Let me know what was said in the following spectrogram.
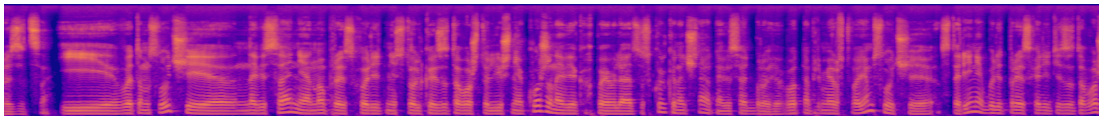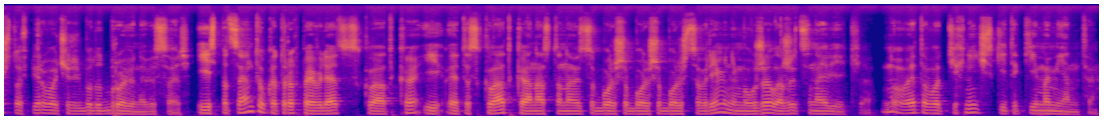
выразиться. И в этом случае нависание, оно происходит не столько из-за того, что лишняя кожа на веках появляется, сколько начинают нависать брови. Вот, например, в твоем случае старение будет происходить из-за того, что в первую очередь будут брови нависать. Есть пациенты, у которых появляется складка, и эта складка, она становится больше, больше, больше со временем и уже ложится на веки. Ну, это вот технические такие моменты.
